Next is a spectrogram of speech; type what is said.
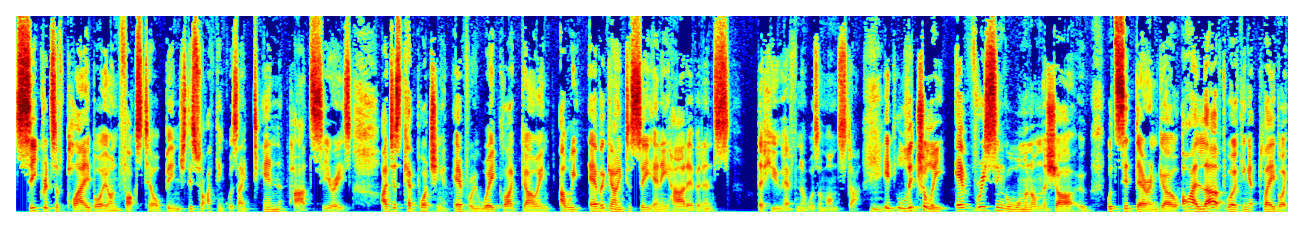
Secrets of Playboy on Foxtel Binge. This, I think, was a 10 part series. I just kept watching it every week, like going, are we ever going to see any hard evidence? That Hugh Hefner was a monster. Hmm. It literally, every single woman on the show would sit there and go, Oh, I loved working at Playboy.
